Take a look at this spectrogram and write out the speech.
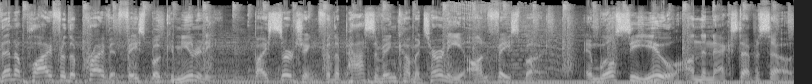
Then apply for the private Facebook community by searching for the Passive Income Attorney on Facebook. And we'll see you on the next episode.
